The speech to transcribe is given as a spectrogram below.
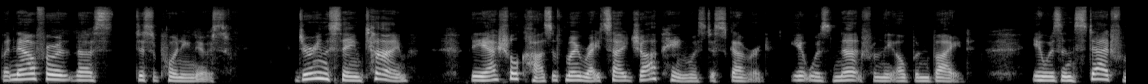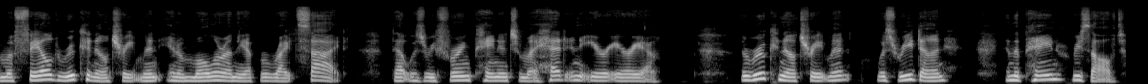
But now for the disappointing news. During the same time, the actual cause of my right side jaw pain was discovered. It was not from the open bite. It was instead from a failed root canal treatment in a molar on the upper right side that was referring pain into my head and ear area. The root canal treatment was redone and the pain resolved.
